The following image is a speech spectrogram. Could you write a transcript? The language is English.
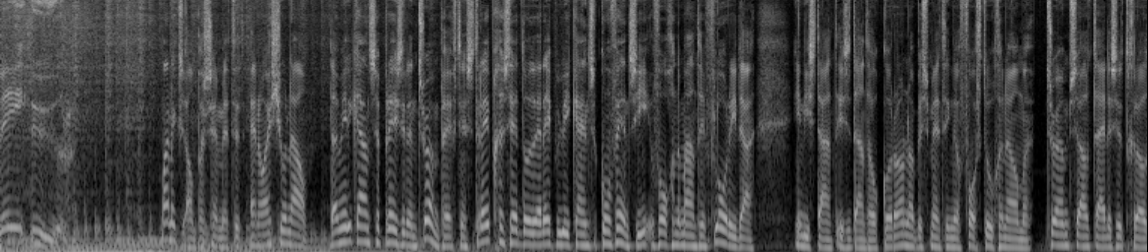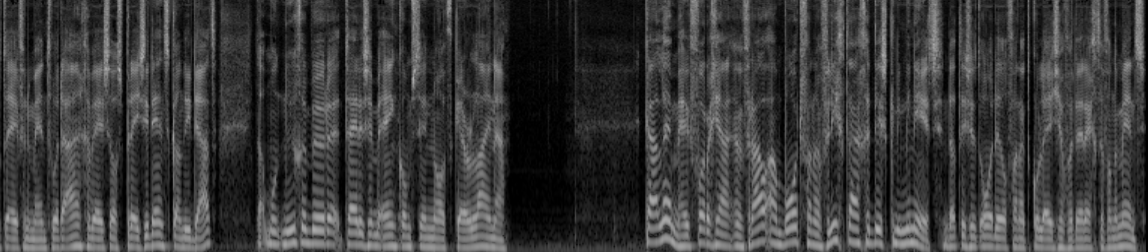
Twee uur. Marnix Ampersen met het NOS-journaal. De Amerikaanse president Trump heeft een streep gezet door de Republikeinse Conventie volgende maand in Florida. In die staat is het aantal coronabesmettingen fors toegenomen. Trump zou tijdens het grote evenement worden aangewezen als presidentskandidaat. Dat moet nu gebeuren tijdens een bijeenkomst in North Carolina. KLM heeft vorig jaar een vrouw aan boord van een vliegtuig gediscrimineerd. Dat is het oordeel van het College voor de Rechten van de Mens.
